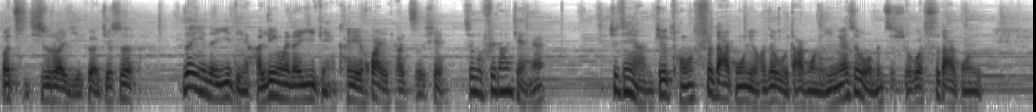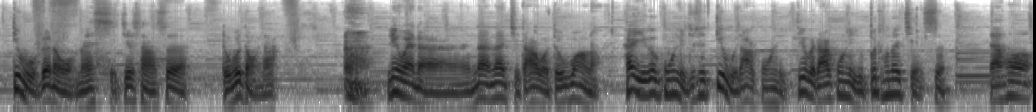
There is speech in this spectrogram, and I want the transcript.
我只记住了一个，就是任意的一点和另外的一点可以画一条直线，这个非常简单。就这样，就从四大公理或者五大公理，应该是我们只学过四大公理。第五个呢，我们实际上是读不懂的。另外的那那几大我都忘了。还有一个公理就是第五大公理，第五大公理有不同的解释。然后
